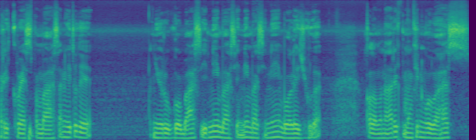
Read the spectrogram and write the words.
request pembahasan gitu kayak nyuruh gue bahas ini bahas ini bahas ini boleh juga. Kalau menarik mungkin gue bahas.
